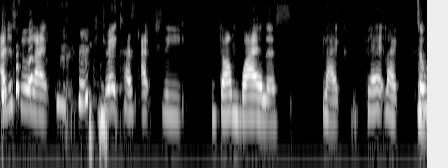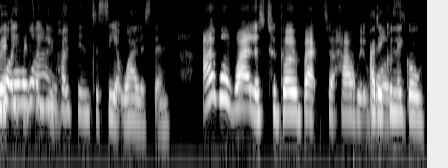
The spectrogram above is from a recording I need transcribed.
I just feel like Drake has actually done wireless, like, bare, like. So what? bare What are you hoping to see at Wireless then? I want wireless to go back to how it was. Adekunle Gold.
